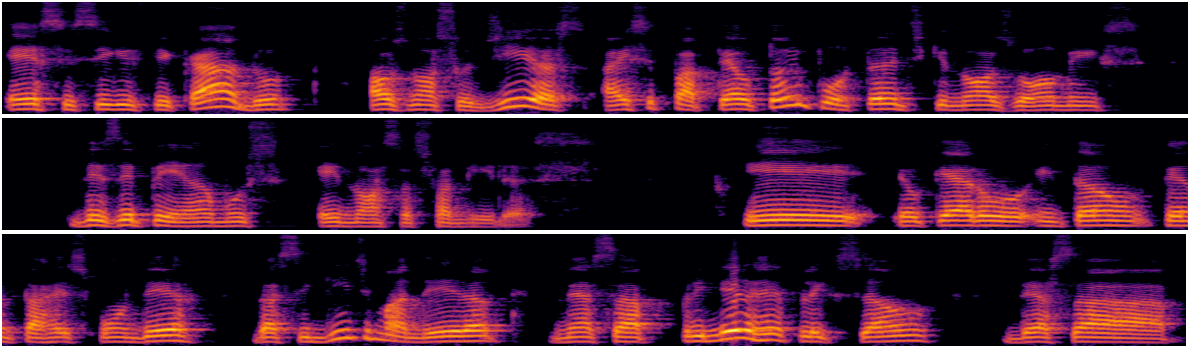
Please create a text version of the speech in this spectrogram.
esse significado aos nossos dias, a esse papel tão importante que nós homens desempenhamos em nossas famílias? E eu quero então tentar responder da seguinte maneira nessa primeira reflexão dessa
